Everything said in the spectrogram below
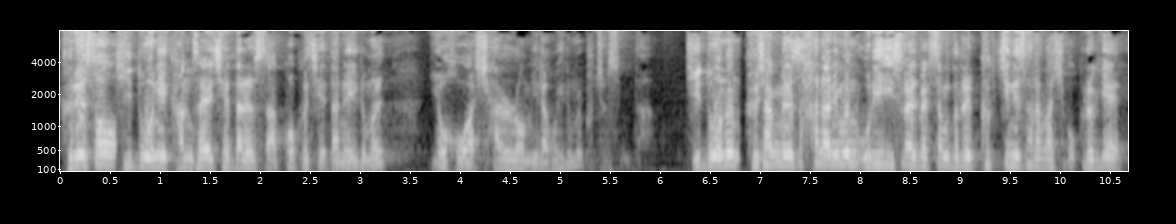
그래서 기도원이 감사의 재단을 쌓고 그 재단의 이름을 여호와 샬롬이라고 이름을 붙였습니다. 기도원은 그 장면에서 하나님은 우리 이스라엘 백성들을 극진히 사랑하시고 그러기에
